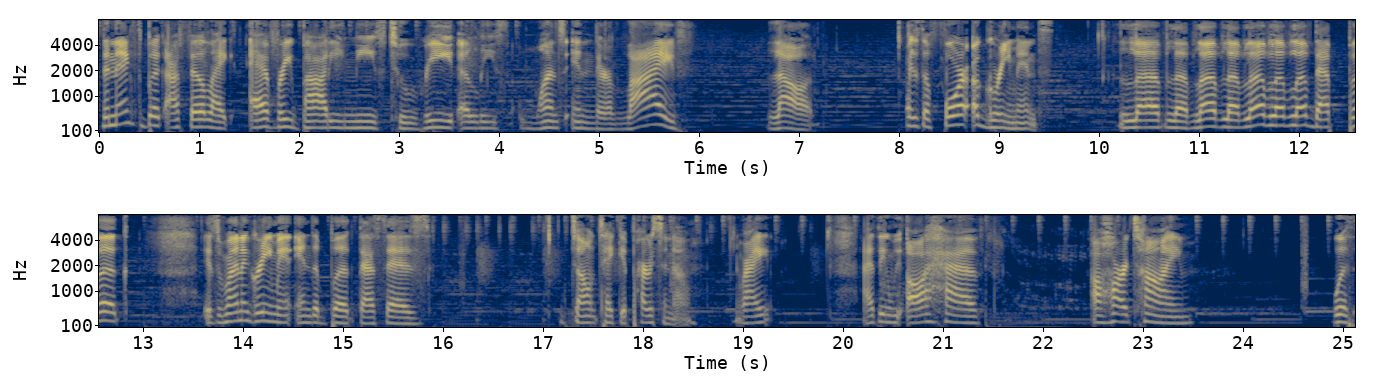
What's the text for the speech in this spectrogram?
The next book I feel like everybody needs to read at least once in their life. Lord, is the Four Agreements. Love, love, love, love, love, love, love that book. It's one agreement in the book that says, don't take it personal, right? I think we all have a hard time with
